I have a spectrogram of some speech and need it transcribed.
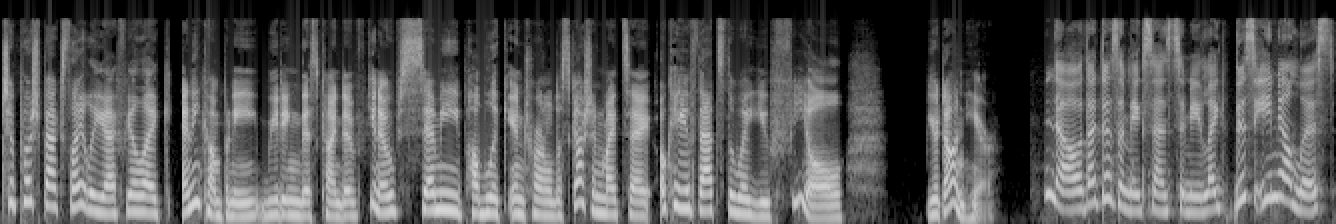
To push back slightly, I feel like any company reading this kind of, you know, semi public internal discussion might say, okay, if that's the way you feel, you're done here. No, that doesn't make sense to me. Like this email list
